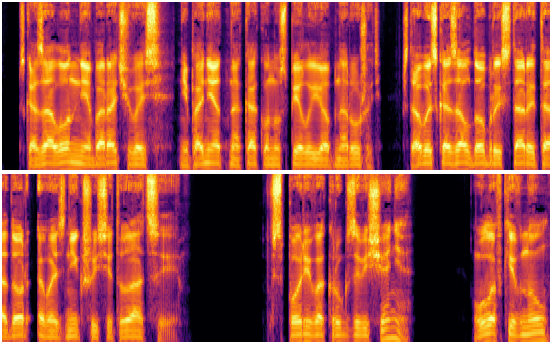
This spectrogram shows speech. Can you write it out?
— сказал он, не оборачиваясь, непонятно, как он успел ее обнаружить. Что бы сказал добрый старый Теодор о возникшей ситуации? В споре вокруг завещания? Улов кивнул,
